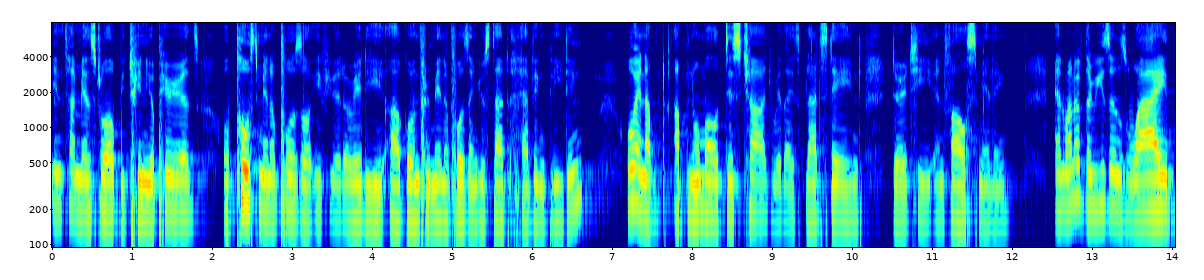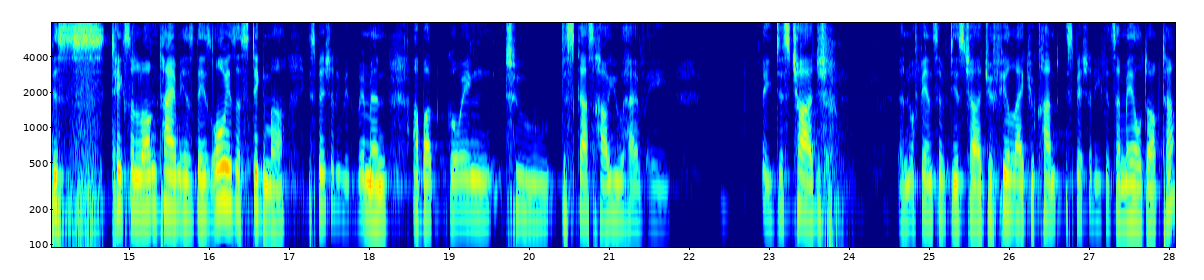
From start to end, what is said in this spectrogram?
intermenstrual between your periods, or post-menopausal if you had already uh, gone through menopause and you start having bleeding or an ab abnormal discharge, whether it's blood-stained, dirty, and foul-smelling. And one of the reasons why this takes a long time is there's always a stigma, especially with women, about going to discuss how you have a, a discharge, an offensive discharge. You feel like you can't, especially if it's a male doctor.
